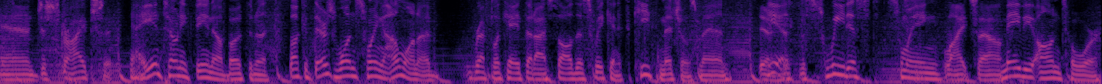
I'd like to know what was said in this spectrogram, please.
and just stripes it. Yeah, he and Tony Finau both doing it. Look, if there's one swing I want to replicate that I saw this weekend, it's Keith Mitchell's, man. Yeah. He has the sweetest swing, Lights out. maybe on tour.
